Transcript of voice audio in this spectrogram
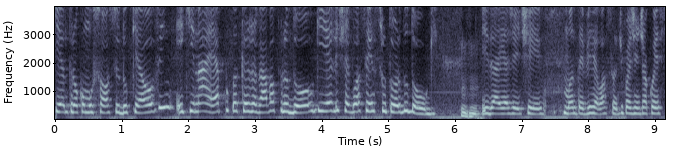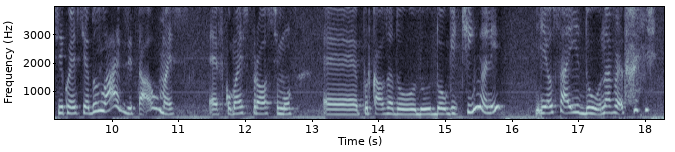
que entrou como sócio do Kelvin e que na época que eu jogava pro Doug, ele chegou a ser instrutor do Doug. Uhum. E daí a gente manteve relação, tipo, a gente já conhecia, conhecia dos lives e tal, mas é, ficou mais próximo é, por causa do, do Doug Tinho ali. E eu saí do. Na verdade,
